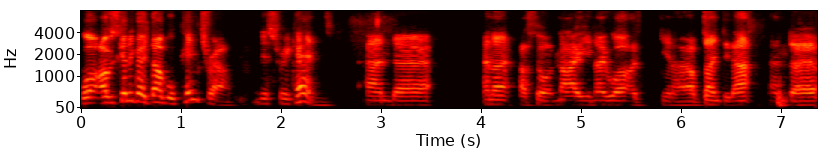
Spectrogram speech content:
Well, I was going to go double Pinturault this weekend, and uh, and I, I thought, no, you know what, I, you know, I don't do that, and uh,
